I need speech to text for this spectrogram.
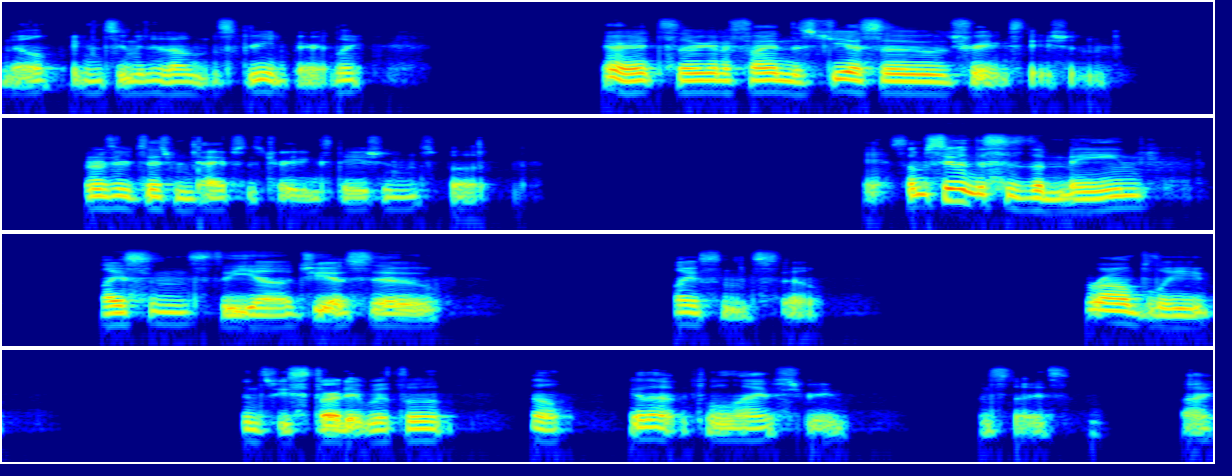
No, I can zoom in it out on the screen apparently. Alright, so we're gonna find this GSO trading station. Know there's different types of trading stations, but yeah. So I'm assuming this is the main license, the uh, GSO license. So probably since we started with it. Oh, look at that live stream. That's nice. Bye.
